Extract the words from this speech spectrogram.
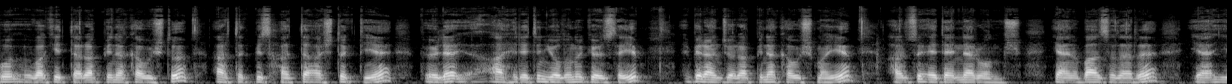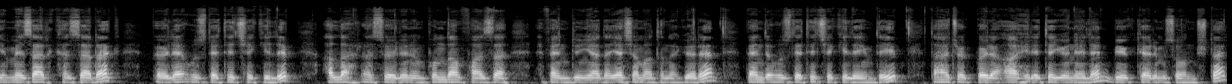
bu vakitte Rabbine kavuştu. Artık biz haddi aştık diye böyle ahiretin yolunu gözleyip bir an önce Rabbine kavuşmayı arzu edenler olmuş. Yani bazıları ya mezar kazarak böyle uzlete çekilip Allah Resulü'nün bundan fazla efendim dünyada yaşamadığına göre ben de uzlete çekileyim deyip daha çok böyle ahirete yönelen büyüklerimiz olmuşlar.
